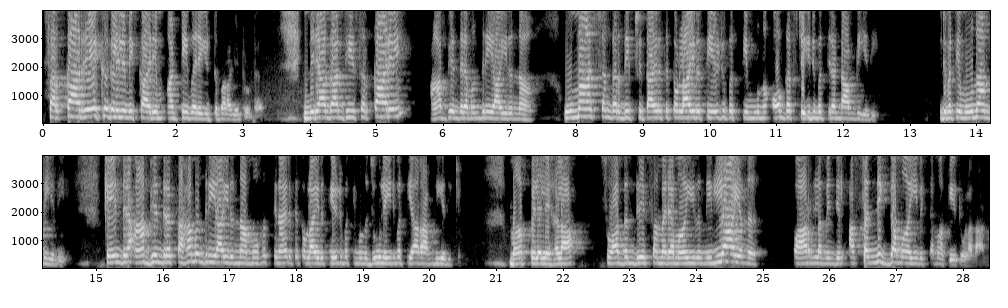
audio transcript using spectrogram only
സർക്കാർ രേഖകളിലും ഇക്കാര്യം അട്ടിവരയിട്ട് പറഞ്ഞിട്ടുണ്ട്. ഇന്ദിരാഗാന്ധി സർക്കാരിൽ ആഭ്യന്തരമന്ത്രിയായിരുന്ന ഉമാശങ്കർ ദീക്ഷിത് ആയിരത്തി തൊള്ളായിരത്തി എഴുപത്തി മൂന്ന് ഓഗസ്റ്റ് ഇരുപത്തിരണ്ടാം തീയതി. ഇരുപത്തി മൂന്നാം തീയതി. കേന്ദ്ര ആഭ്യന്തര സഹമന്ത്രിയായിരുന്ന മോഹസിൻ ആയിരത്തി തൊള്ളായിരത്തി എഴുപത്തി മൂന്ന് ജൂലൈ ഇരുപത്തിയാറാം തീയതിക്കും. മാപ്പിള ലഹള സ്വാതന്ത്ര്യ സമരമായിരുന്നില്ല എന്ന് പാർലമെന്റിൽ അസന്നിഗ്ധമായി വ്യക്തമാക്കിയിട്ടുള്ളതാണ്.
